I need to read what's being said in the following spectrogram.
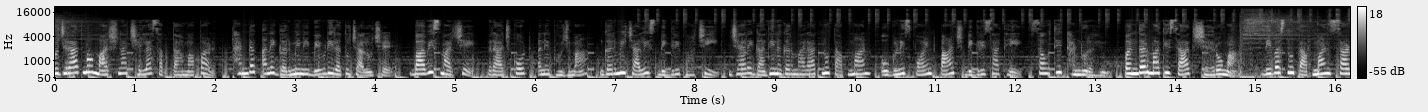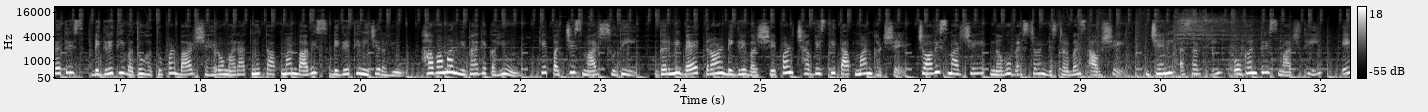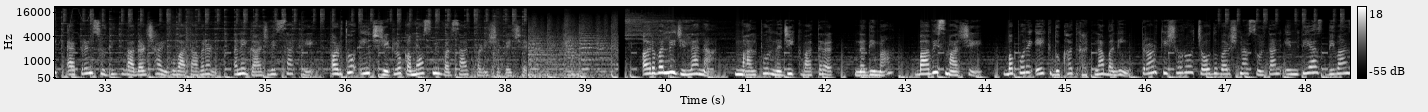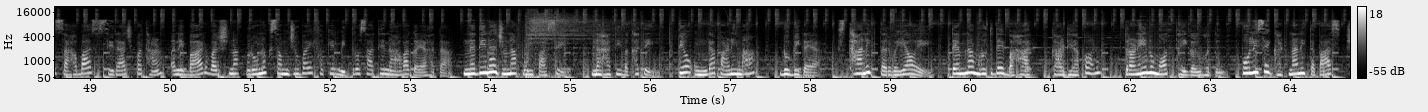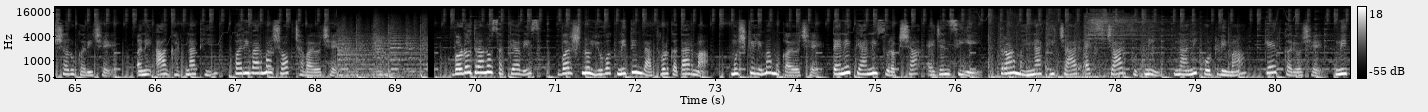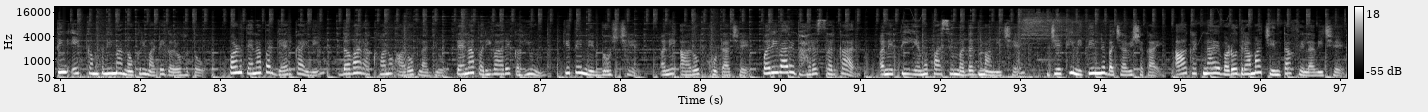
ગુજરાતમાં માર્ચના છેલ્લા સપ્તાહમાં પણ ઠંડક અને ગરમીની બેવડી ઋતુ ચાલુ છે. બાવીસ માર્ચે રાજકોટ અને ભુજમાં ગરમી ચાલીસ ડિગ્રી પહોંચી, જ્યારે ગાંધીનગરમાં રાતનું તાપમાન ઓગણીસ પોઈન્ટ પાંચ ડિગ્રી સાથે સૌથી ઠંડુ રહ્યું. પંદરમાંથી સાત શહેરોમાં દિવસનું તાપમાન સાડત્રીસ ડિગ્રીથી વધુ હતું પણ બાર શહેરોમાં રાતનું તાપમાન બાવીસ ડિગ્રીથી નીચે રહ્યું. હવામાન વિભાગે કહ્યું કે પચીસ માર્ચ સુધી ગરમી બે ત્રણ ડિગ્રી વધશે પણ છવ્વીસથી તાપમાન ઘટશે. ચોવીસ માર્ચે નવું વેસ્ટર્ન ડિસ્ટર્બન્સ આવશે. જેની અસરથી ઓગણત્રીસ માર્ચથી એક એપ્રિલ સુધી વાદળછાયું વાતાવરણ અને ગાજવીજ સાથે અડધો ઇંચ જેટલો કમોસમી વરસાદ પડી શકે છે. અરવલ્લી જિલ્લાના માલપુર નજીક વાત્રક નદીમાં બાવીસ માર્ચે બપોરે એક દુઃખદ ઘટના બની. ત્રણ કિશોરો ચૌદ વર્ષના સુલતાન ઇમ્તિયાઝ દિવાન શાહબાઝ સિરાજ પઠાણ અને બાર વર્ષના રોનક સમજુબાઈ ફકીર મિત્રો સાથે નહાવા ગયા હતા. નદીના જૂના પુલ પાસે નહાતી વખતે તેઓ ઊંડા પાણીમાં ડૂબી ગયા. સ્થાનિક તરવૈયાઓએ તેમના મૃતદેહ બહાર કાઢ્યા પણ ત્રણેયનું મોત થઈ ગયું હતું. પોલીસે ઘટનાની તપાસ શરૂ કરી છે અને આ ઘટનાથી પરિવારમાં શોક છવાયો છે. વડોદરાનો સત્યાવીસ વર્ષનો યુવક નીતિન રાઠોડ કતારમાં મુશ્કેલીમાં મુકાયો છે. તેને ત્યાંની સુરક્ષા એજન્સીએ ત્રણ મહિનાથી ચાર એક્સ ચાર ફૂટની નાની કોટડીમાં કેદ કર્યો છે. નીતિન એક કંપનીમાં નોકરી માટે ગયો હતો, પણ તેના પર ગેરકાયદે દવા રાખવાનો આરોપ લાગ્યો. તેના પરિવારે કહ્યું કે તે નિર્દોષ છે અને આરોપ ખોટા છે. પરિવારે ભારત સરકાર અને પીએમઓ પાસે મદદ માંગી છે, જેથી નીતિનને બચાવી શકાય. આ ઘટનાએ વડોદરામાં ચિંતા ફેલાવી છે.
